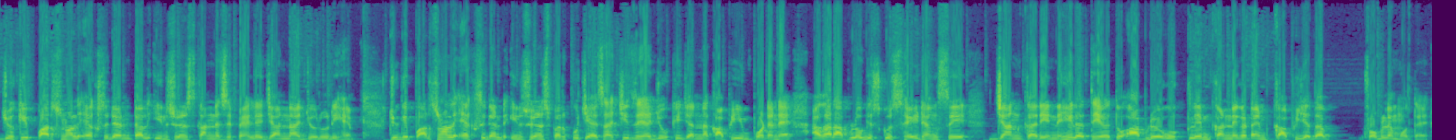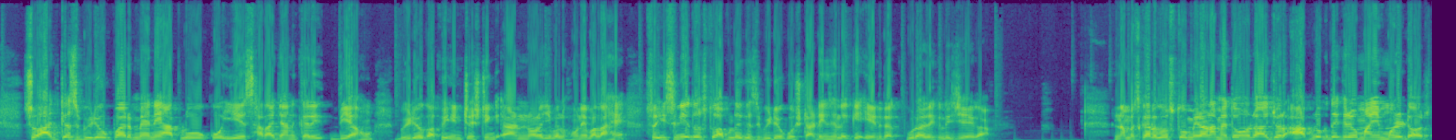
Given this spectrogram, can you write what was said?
जो कि पर्सनल एक्सीडेंटल इंश्योरेंस करने से पहले जानना ज़रूरी है। क्योंकि पर्सनल एक्सीडेंट इंश्योरेंस पर कुछ ऐसा चीज़ है, जो कि जानना काफ़ी इंपॉर्टेंट है। अगर आप लोग इसको सही ढंग से जानकारी नहीं लेते हैं तो आप लोगों को क्लेम करने का टाइम काफ़ी ज़्यादा प्रॉब्लम होता है। सो so, आज के इस वीडियो पर मैंने आप लोगों को ये सारा जानकारी दिया हूँ। वीडियो काफ़ी इंटरेस्टिंग एंड नॉलेजेबल होने वाला है। सो so, इसलिए दोस्तों आप लोग इस वीडियो को स्टार्टिंग से लेकर एंड तक पूरा देख लीजिएगा। नमस्कार दोस्तों मेरा नाम है तो राज और आप लोग देख रहे हो माई मोनिटर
